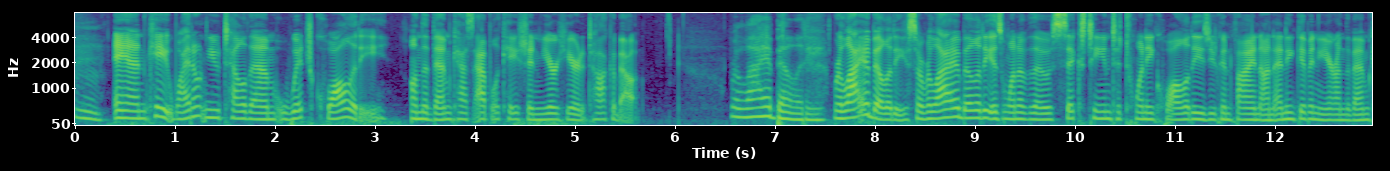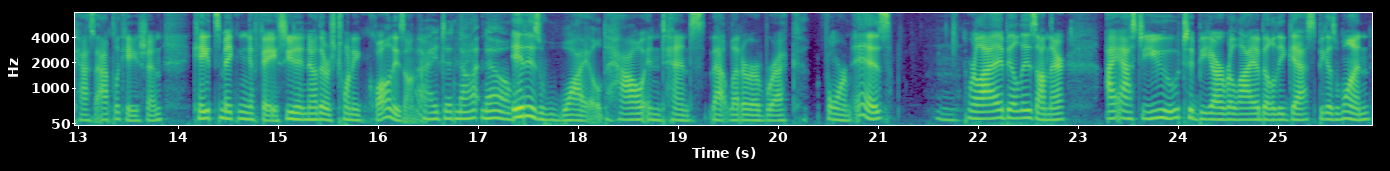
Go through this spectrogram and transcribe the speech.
Mm. And Kate, why don't you tell them which quality on the VMCAS application you're here to talk about? Reliability. Reliability. So, reliability is one of those 16 to 20 qualities you can find on any given year on the VMCAS application. Kate's making a face. You didn't know there was 20 qualities on there. I did not know. It is wild how intense that letter of rec form is. Mm. Reliability is on there. I asked you to be our reliability guest because, one,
